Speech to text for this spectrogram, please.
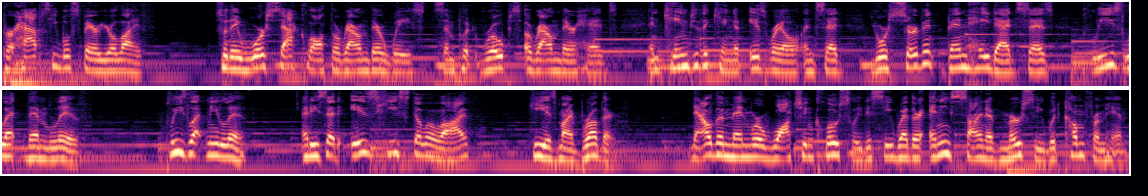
Perhaps he will spare your life. So they wore sackcloth around their waists and put ropes around their heads, and came to the king of Israel and said, Your servant Ben Hadad says, Please let them live. Please let me live. And he said, Is he still alive? He is my brother. Now the men were watching closely to see whether any sign of mercy would come from him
